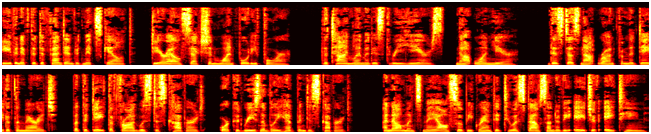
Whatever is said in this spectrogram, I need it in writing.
even if the defendant admits guilt. DRL Section 144. The time limit is three years, not one year. This does not run from the date of the marriage, but the date the fraud was discovered, or could reasonably have been discovered. Annulments may also be granted to a spouse under the age of 18,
